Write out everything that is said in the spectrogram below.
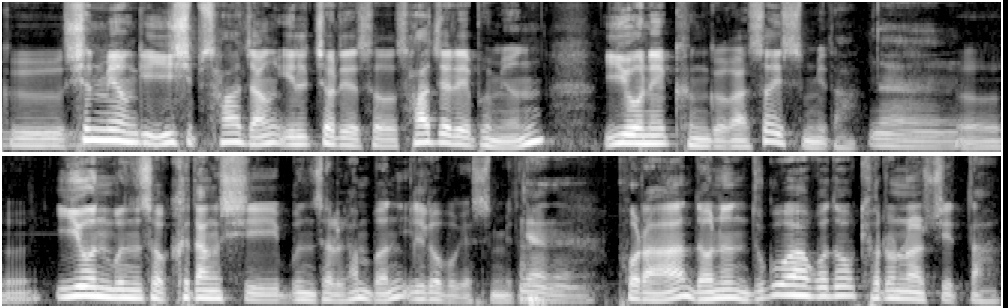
그 신명기 24장 1절에서 4절에 보면 이혼의 근거가 써 있습니다. 네. 어, 이혼 문서 그 당시 문서를 한번 읽어보겠습니다. 네, 네. 보라 너는 누구하고도 결혼할 수 있다.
